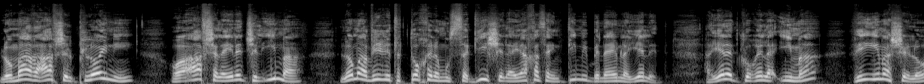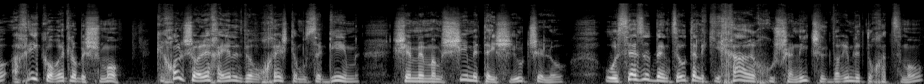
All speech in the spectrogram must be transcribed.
לומר האף של פלויני, או האף של הילד של אימא, לא מעביר את התוכן המושגי של היחס האינטימי ביניהם לילד. הילד קורא לה אימא, והיא אימא שלו, אך היא קוראת לו בשמו. ככל שהולך הילד ורוכש את המושגים שמממשים את האישיות שלו, הוא עושה זאת באמצעות הלקיחה הרכושנית של דברים לתוך עצמו,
